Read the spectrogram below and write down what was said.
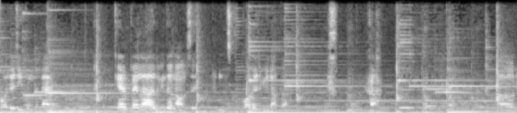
कॉलेज ही तो मिला है। खैर, पहला आदमी था गाँव से जिसको कॉलेज मिला था। और,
